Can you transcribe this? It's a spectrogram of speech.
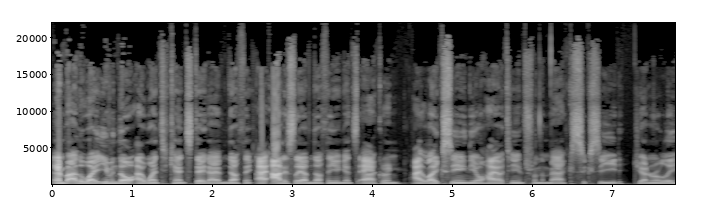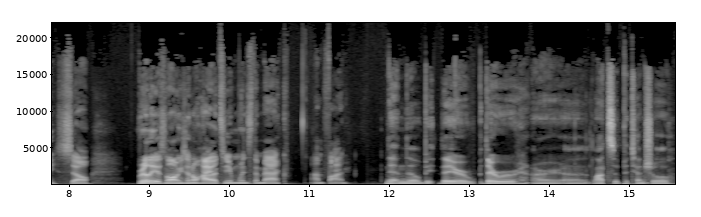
And by the way, even though I went to Kent State, I have nothing. I honestly have nothing against Akron. I like seeing the Ohio teams from the MAC succeed generally. So, really, as long as an Ohio team wins the MAC, I'm fine. Yeah, and there'll be there there are uh, lots of potential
